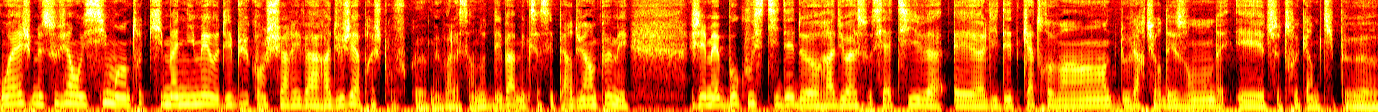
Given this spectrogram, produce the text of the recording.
Ouais, je me souviens aussi, moi, un truc qui m'animait au début quand je suis arrivée à Radio G. Après, je trouve que, mais voilà, c'est un autre débat, mais que ça s'est perdu un peu. Mais j'aimais beaucoup cette idée de radio associative et euh, l'idée de 80, d'ouverture des ondes et de ce truc un petit peu, euh,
